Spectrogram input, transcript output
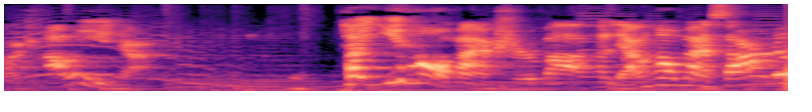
我尝一下。他一套卖十八，他两套卖三十六，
